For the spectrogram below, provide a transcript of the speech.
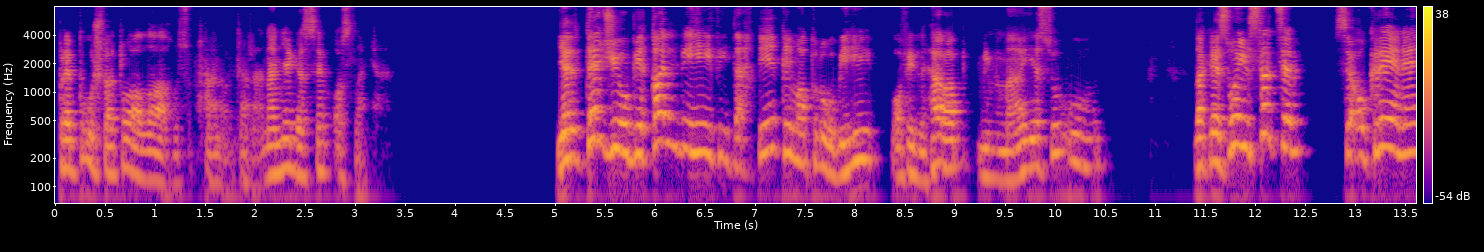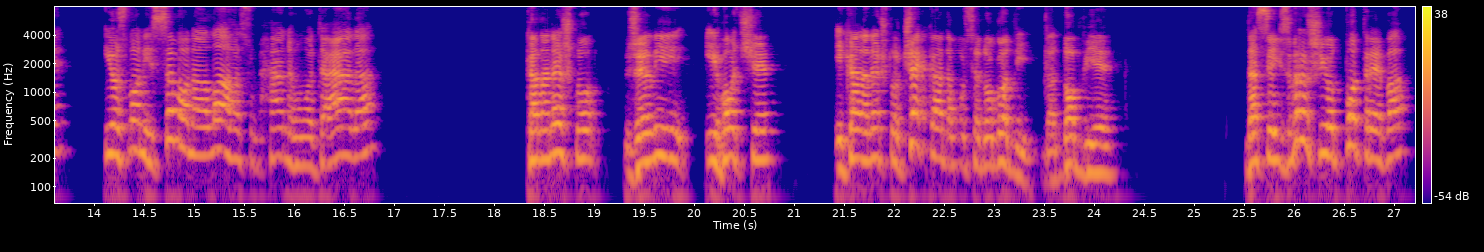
prepušta to Allahu subhanahu wa ta'ala. Na njega se oslanja. يلتجئ بقلبه في تحقيق مطلوبه وفي الهرب مما يسوءه Dakle, svojim srcem se okrene i osloni samo na Allaha subhanahu wa ta'ala kada nešto želi i hoće I kada nešto čeka da mu se dogodi, da dobije, da se izvrši od potreba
